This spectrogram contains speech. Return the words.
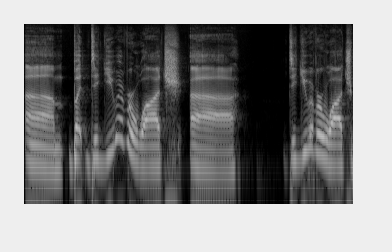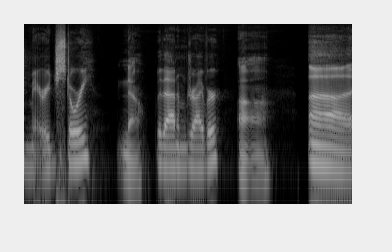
Um, but did you ever watch? Uh, did you ever watch Marriage Story No. with Adam Driver? Uh. uh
